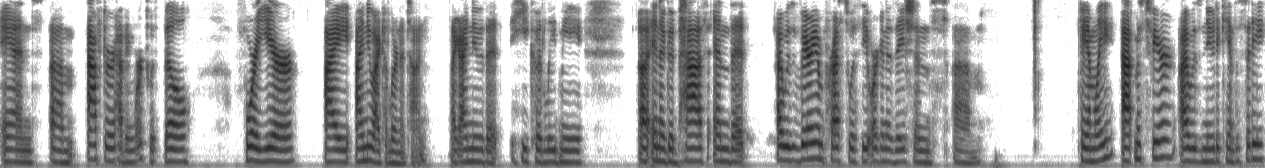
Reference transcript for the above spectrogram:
And um, after having worked with Bill for a year, I I knew I could learn a ton. Like I knew that he could lead me uh, in a good path, and that I was very impressed with the organization's um, family atmosphere. I was new to Kansas City,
